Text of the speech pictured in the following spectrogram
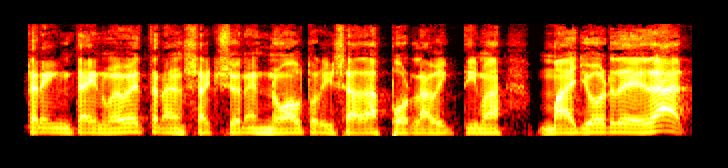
39 transacciones no autorizadas por la víctima mayor de edad.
